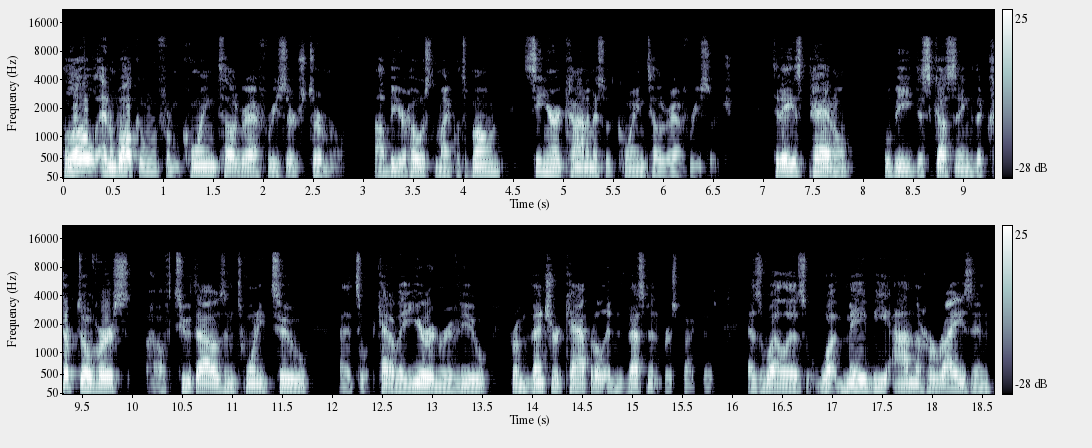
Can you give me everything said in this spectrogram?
Hello and welcome from Cointelegraph Research Terminal. I'll be your host, Michael Tabone, Senior Economist with Cointelegraph Research. Today's panel will be discussing the cryptoverse of 2022. It's kind of a year in review from venture capital investment perspective, as well as what may be on the horizon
